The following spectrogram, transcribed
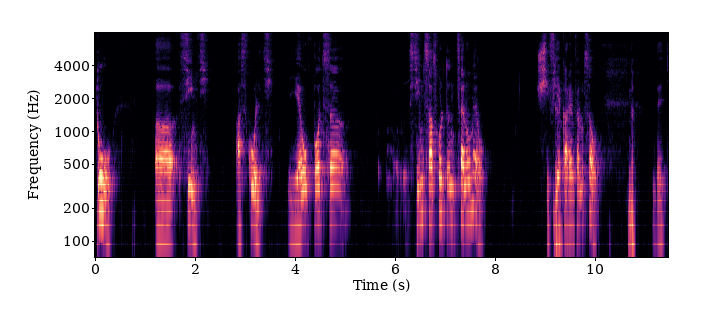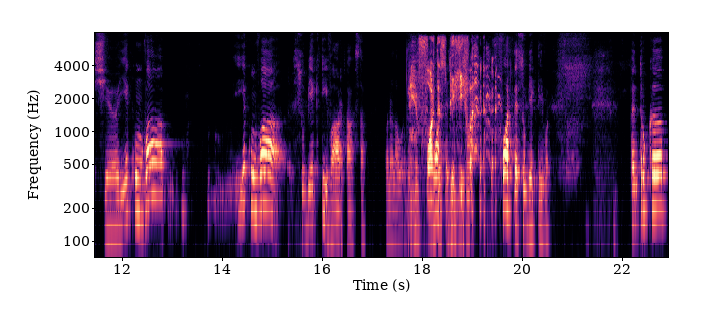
tu uh, simți, asculți. Eu pot să simt să ascult în felul meu și da. fiecare da. în felul său. Da. Deci uh, e cumva e cumva subiectivă arta asta până la urmă. E foarte, foarte subiectivă. Foarte subiectivă. Pentru că,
